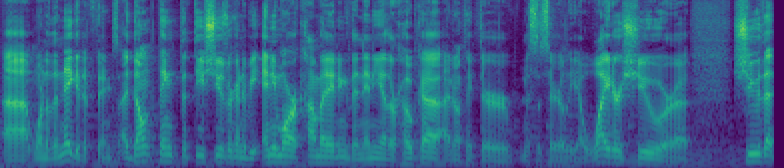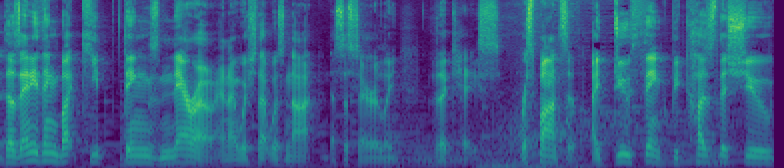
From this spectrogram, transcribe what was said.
Uh, one of the negative things. I don't think that these shoes are going to be any more accommodating than any other Hoka. I don't think they're necessarily a wider shoe or a shoe that does anything but keep things narrow, and I wish that was not necessarily the case. Responsive. I do think because this shoe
